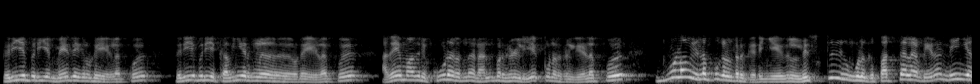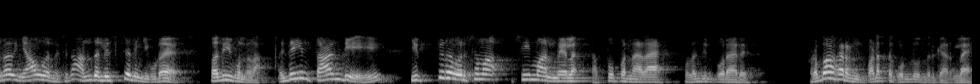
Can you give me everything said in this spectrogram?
பெரிய பெரிய மேதைகளுடைய இழப்பு பெரிய பெரிய கவிஞர்களுடைய இழப்பு அதே மாதிரி கூட இருந்த நண்பர்கள் இயக்குனர்கள் இழப்பு இவ்வளவு இழப்புகள் இருக்கு. நீங்க இதில் லிஸ்ட் உங்களுக்கு பத்தலை அப்படின்னா நீங்க ஏதாவது ஞாபகம் இருந்துச்சுன்னா அந்த லிஸ்ட்டை நீங்க கூட பதிவு பண்ணலாம். இதையும் தாண்டி இத்தனை வருஷமா சீமான் மேல தப்பு பண்ணாரா? தொலைஞ்சிட்டு போறாரு. பிரபாகரன் படத்தை கொண்டு வந்திருக்காருல்ல.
